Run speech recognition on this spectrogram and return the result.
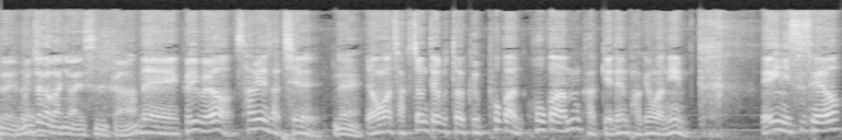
네, 문자가 많이 와 있으니까. 네, 그리고요, 3147. 네. 영화 작전 때부터 그 포감, 호감 갖게 된 박영화님. 애인 있으세요?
